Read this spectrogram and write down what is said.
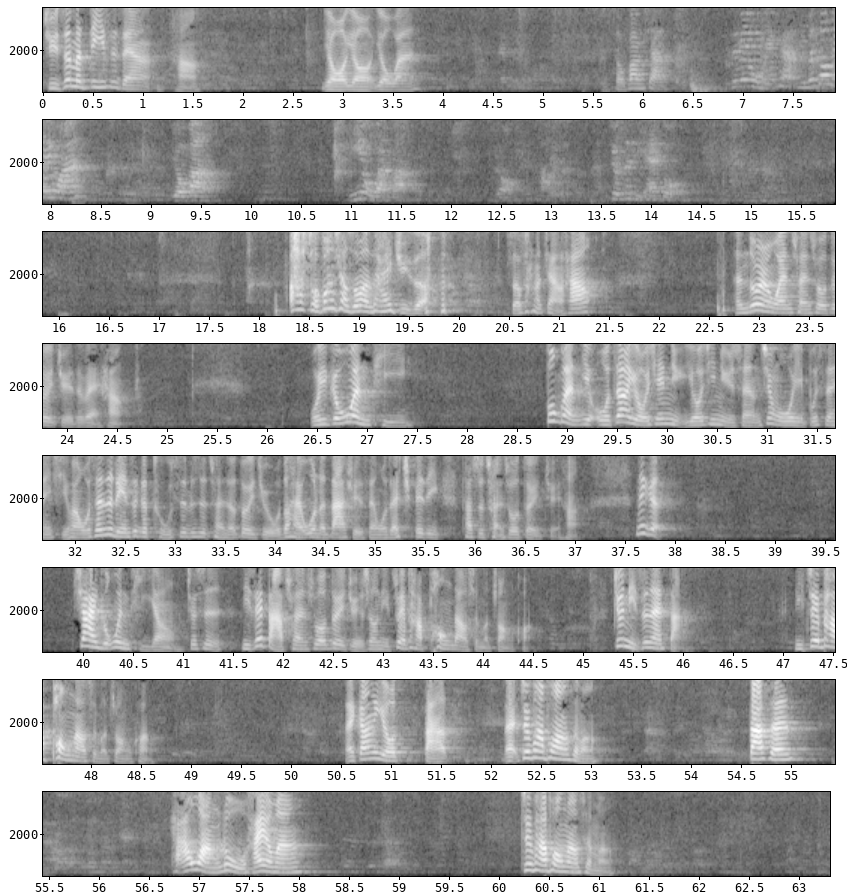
举这么低是怎样？好，有有有玩。手放下。这边我没看，你们都没玩。有吧？你有玩吗？有，好，就是你还多。啊，手放下，手放下，还举着，手放下，好。很多人玩传说对决，对不对？好。我一个问题，不管有我知道有一些女，有一些女生，像我也不是很喜欢，我甚至连这个图是不是传说对决，我都还问了大学生，我才确定它是传说对决哈。那个。下一个问题哦，就是你在打传说对决的时候，你最怕碰到什么状况？就你正在打，你最怕碰到什么状况？来，刚刚有打，来最怕碰到什么？大声，卡网路，还有吗？最怕碰到什么？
